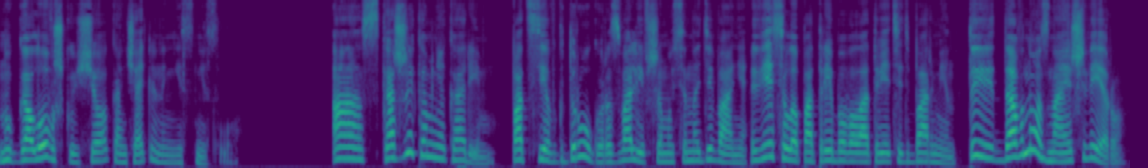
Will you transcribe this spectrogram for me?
Но головушку еще окончательно не снесло. «А скажи-ка мне, Карим», подсев к другу, развалившемуся на диване, весело потребовал ответить Бармин. «Ты давно знаешь Веру?»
